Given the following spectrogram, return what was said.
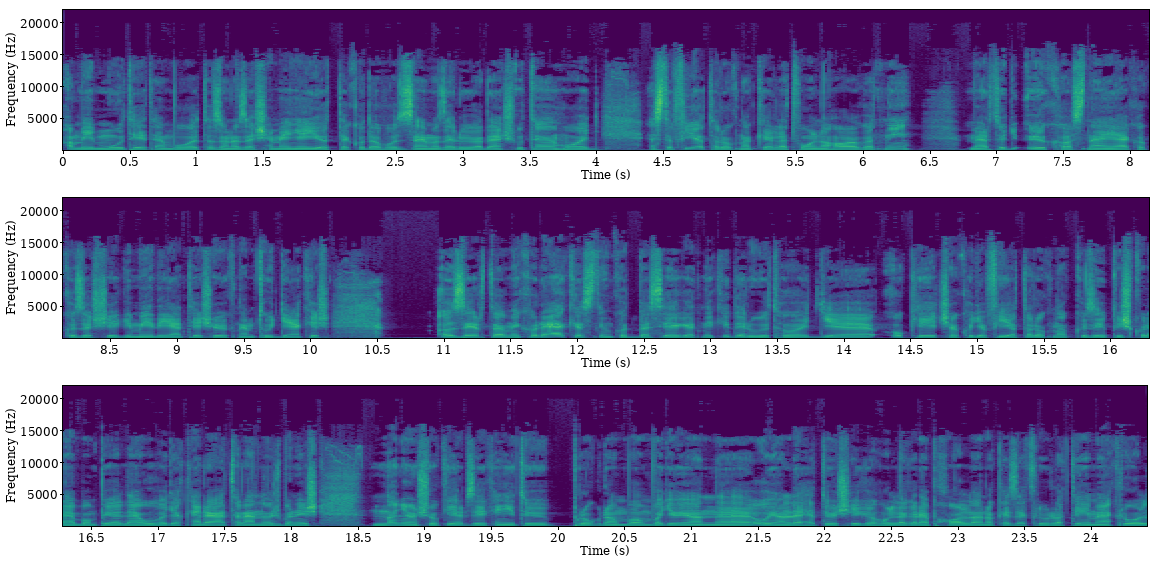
ami múlt héten volt azon az eseményen, jöttek oda hozzám az előadás után, hogy ezt a fiataloknak kellett volna hallgatni, mert hogy ők használják a közösségi médiát, és ők nem tudják. És azért, amikor elkezdtünk ott beszélgetni, kiderült, hogy eh, oké, okay, csak hogy a fiataloknak középiskolában például, vagy akár általánosban is nagyon sok érzékenyítő program van, vagy olyan, eh, olyan lehetőség, ahol legalább hallanak ezekről a témákról,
